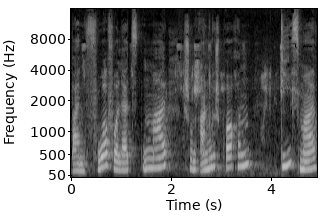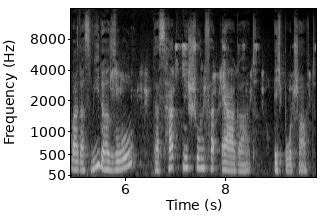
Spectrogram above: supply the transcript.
beim vorvorletzten Mal schon angesprochen. Diesmal war das wieder so, das hat mich schon verärgert. Ich Botschaft.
